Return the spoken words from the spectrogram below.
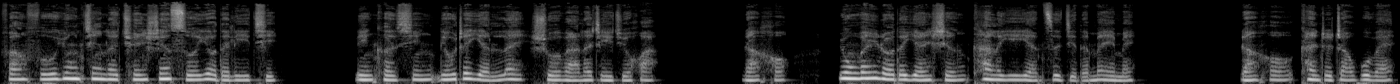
仿佛用尽了全身所有的力气，林可欣流着眼泪说完了这句话，然后用温柔的眼神看了一眼自己的妹妹，然后看着赵无为，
